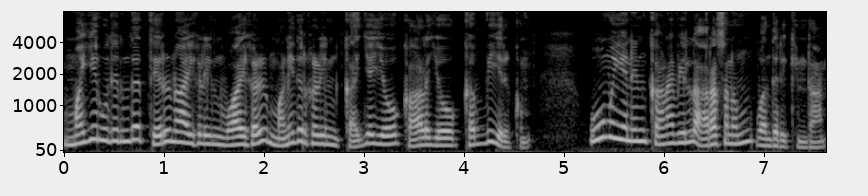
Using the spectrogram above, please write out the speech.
மயிர் உதிர்ந்த தெருநாய்களின் வாய்கள் மனிதர்களின் கையையோ காலையோ கவ்வி இருக்கும். ஊமையனின் கனவில் அரசனும் வந்திருக்கின்றான்.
